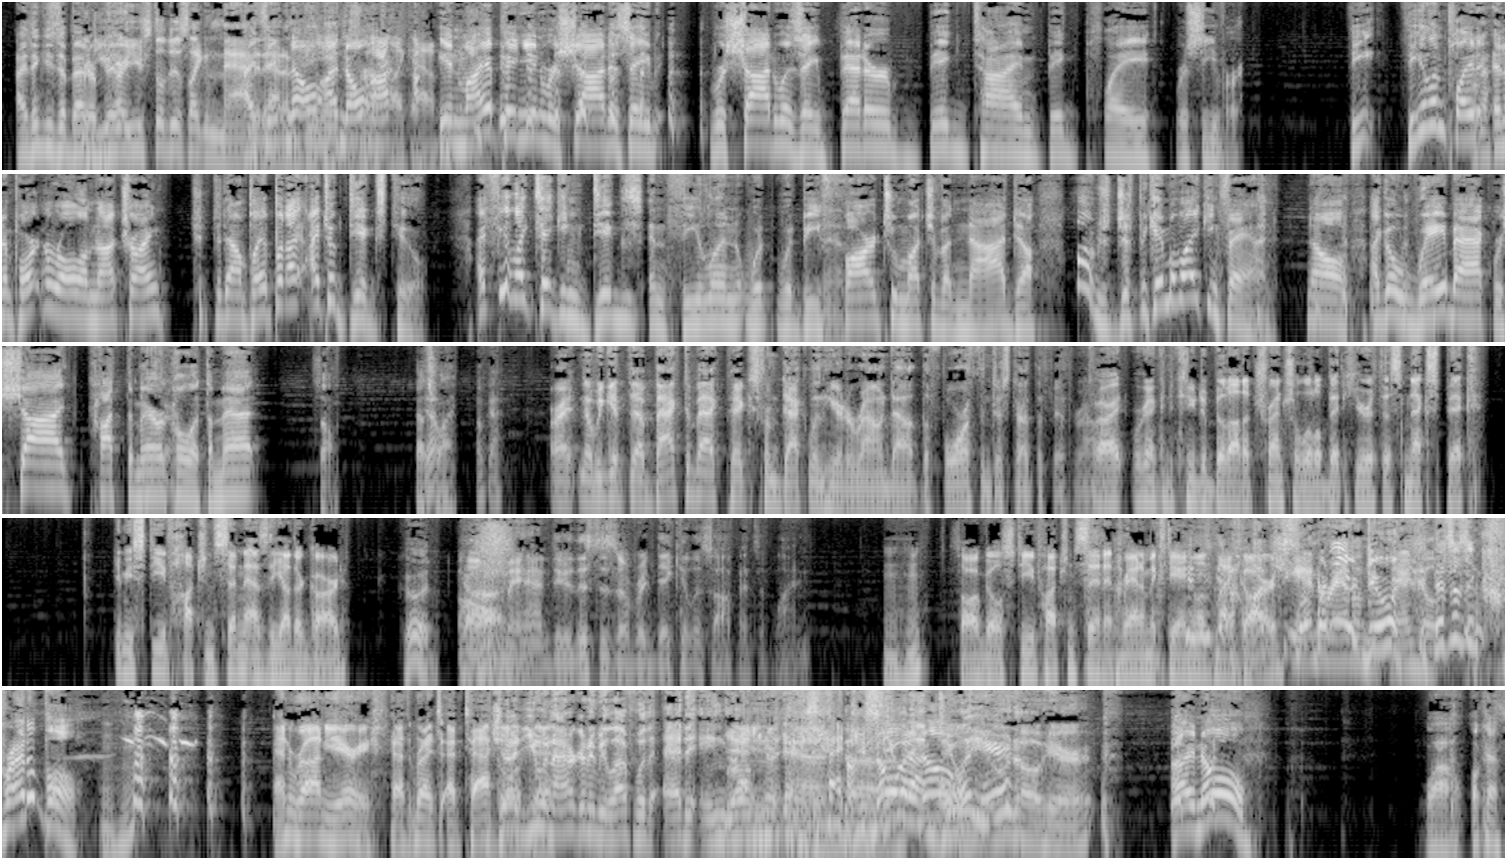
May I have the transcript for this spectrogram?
I think he's a better. Or you, big- are you still just like mad I at think Adam no, Thielen? I know. I, like in my opinion, Rashad is a Rashad was a better big time, big play receiver. The Thielen played Okay. an important role. I'm not trying to, to downplay it, but I, I took Diggs too. I feel like taking Diggs and Thielen would, would be far too much of a nod to, oh, I just became a Viking fan. No, I go way back. Rashad caught the miracle at the Met. So that's Yep. why. Okay. All right. Now we get the back to back picks from Declan here to round out the fourth and to start the fifth round. All right, we're going to continue to build out a trench a little bit here at this next pick. Give me Steve Hutchinson as the other guard. Good. Oh man, dude, this is a ridiculous offensive line. So I'll go Steve Hutchinson and Randall McDaniel as my guards. Hutch and what are you Randall doing? McDaniel. This is incredible. And Ron Yary at, right, at tackle. Judd, you and I are going to be left with Ed Ingram Yeah, you're- and yeah, do you uh, see what I I'm doing here? Udo here. I know. Wow. Okay.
